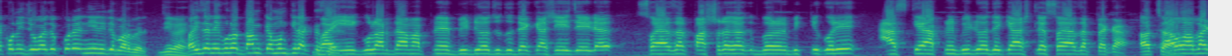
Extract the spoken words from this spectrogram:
এখনই যোগাযোগ করে নিয়ে নিতে পারবেন। জি ভাই। ভাইজান এগুলোর দাম কেমন কি রাখতেছে ভাই এইগুলার দাম আপনার ভিডিও যদি দেখে আসে এই যে এটা ছয় হাজার পাঁচশো টাকা বিক্রি করি আজকে আপনার ভিডিও দেখে আসলে ছয় হাজার টাকা। আচ্ছা। তাও আবার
